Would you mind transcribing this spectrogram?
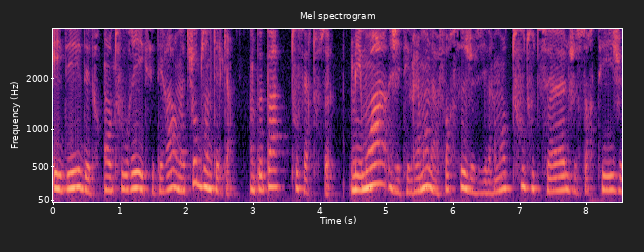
aidé, d'être entouré, etc. On a toujours besoin de quelqu'un. On ne peut pas tout faire tout seul. Mais moi, j'étais vraiment la forceuse, je faisais vraiment tout toute seule, je sortais, je,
